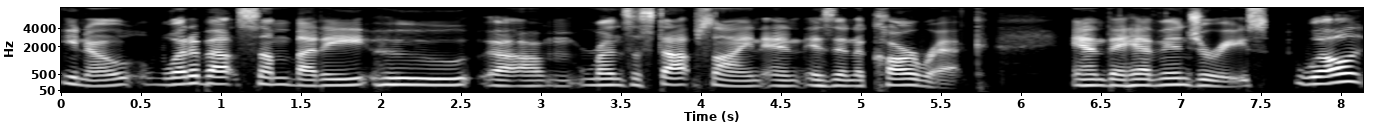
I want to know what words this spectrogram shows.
You know, what about somebody who um, runs a stop sign and is in a car wreck and they have injuries? Well,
